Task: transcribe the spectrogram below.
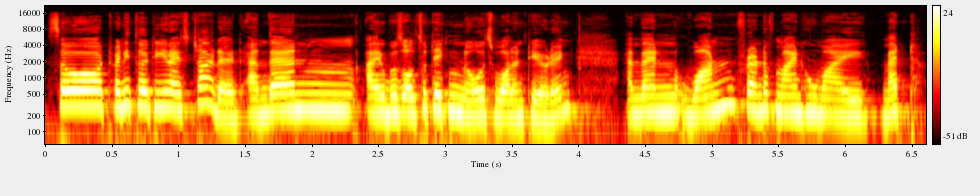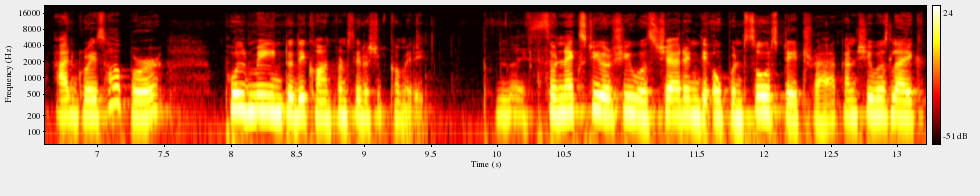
So 2013 I started and then I was also taking notes, volunteering. And then one friend of mine whom I met at Grace Hopper pulled me into the conference leadership committee. Nice. So next year she was sharing the open source day track and she was like,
